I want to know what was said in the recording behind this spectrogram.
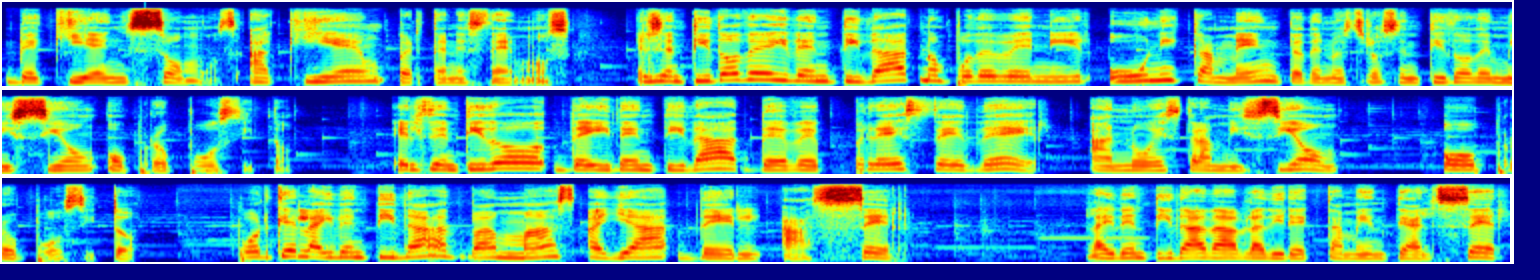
de quién somos, a quién pertenecemos. El sentido de identidad no puede venir únicamente de nuestro sentido de misión o propósito. El sentido de identidad debe preceder a nuestra misión o propósito porque la identidad va más allá del hacer. La identidad habla directamente al ser.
